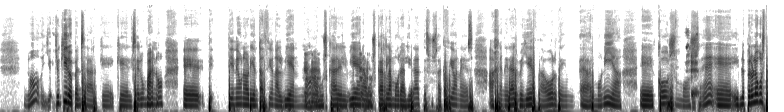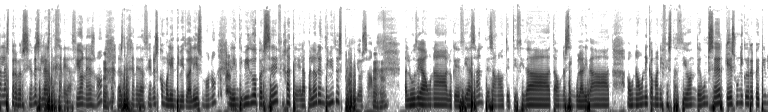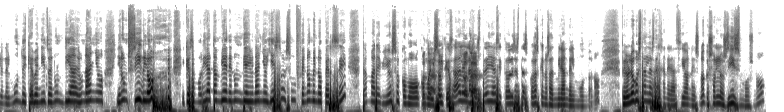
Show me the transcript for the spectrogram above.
¿no? Yo, quiero pensar que, el ser humano eh, tiene una orientación al bien, ¿no? a buscar el bien, a buscar la moralidad de sus acciones, a generar belleza, orden, armonía, eh, cosmos. ¿eh? pero luego están las perversiones y las degeneraciones, ¿no? Las degeneraciones como el individualismo, ¿no? El individuo per se, fíjate, la palabra individuo es preciosa. Alude a una, lo que decías antes, a una autenticidad, a una singularidad, a una única manifestación de un ser que es único y repetible en el mundo y que ha venido en un día, en un año y en un siglo que se moría también en un día y un año, y eso es un fenómeno per se tan maravilloso como, como el sol que sale, las estrellas y todas estas cosas que nos admiran del mundo, ¿no? Pero luego están las degeneraciones, ¿no? Que son los ismos, ¿no?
